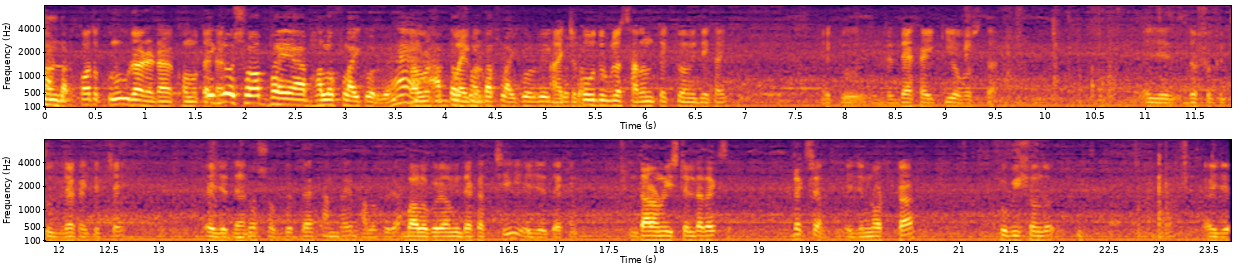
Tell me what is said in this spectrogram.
নাম্বার। কত কোন উড়ার এটা ক্ষমতা? এগুলো সব ভাই ভালো ফ্লাই করবে হ্যাঁ? আট দশ ঘণ্টা ফ্লাই করবে আচ্ছা। কবুতরগুলো সারান তো একটু আমি দেখাই। একটু দেখাই কি অবস্থা। এই যে দর্শক একটু দেখাইতে চাই। এই যে দেন। দর্শকদের দেখান ভাই ভালো করে। ভালো করে আমি দেখাচ্ছি। এই যে দেখেন দাঁড়ানোর স্টাইলটা দেখছেন দেখছেন? এই যে নটটা খুবই সুন্দর। এই যে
